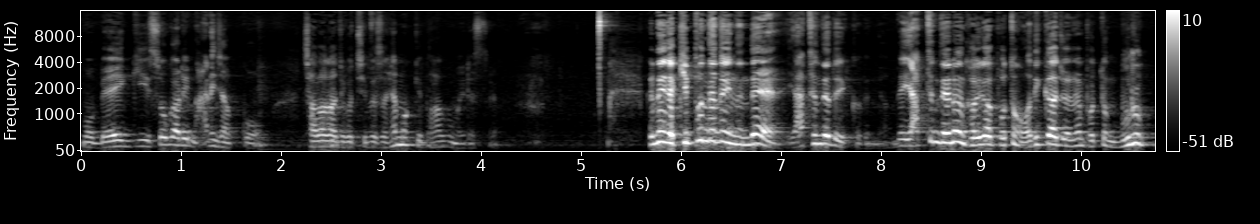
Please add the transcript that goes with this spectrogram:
뭐 메기, 쏘가리 많이 잡고 잡아가지고 집에서 해먹기도 하고 뭐 이랬어요. 근데 이제 깊은 데도 있는데 얕은 데도 있거든요. 근데 얕은 데는 거기가 보통 어디까지 오냐면 보통 무릎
